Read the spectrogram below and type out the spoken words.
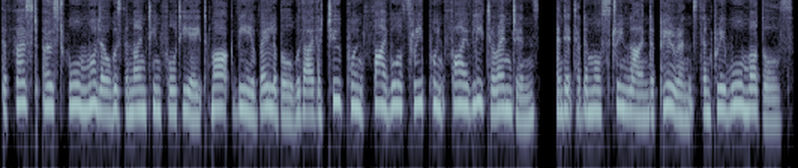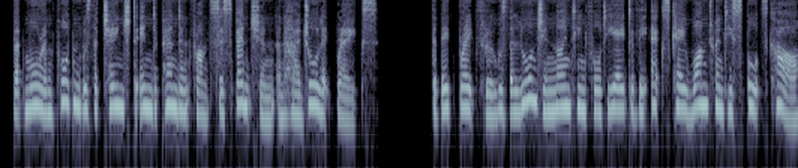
The first post-war model was the 1948 Mark V available with either 2.5 or 3.5-litre engines, and it had a more streamlined appearance than pre-war models, but more important was the change to independent front suspension and hydraulic brakes. The big breakthrough was the launch in 1948 of the XK120 sports car,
